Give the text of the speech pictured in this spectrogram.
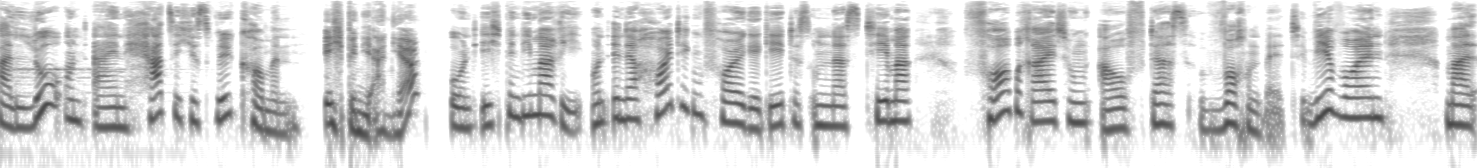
Hallo und ein herzliches Willkommen. Ich bin die Anja. Und ich bin die Marie. Und in der heutigen Folge geht es um das Thema Vorbereitung auf das Wochenbett. Wir wollen mal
